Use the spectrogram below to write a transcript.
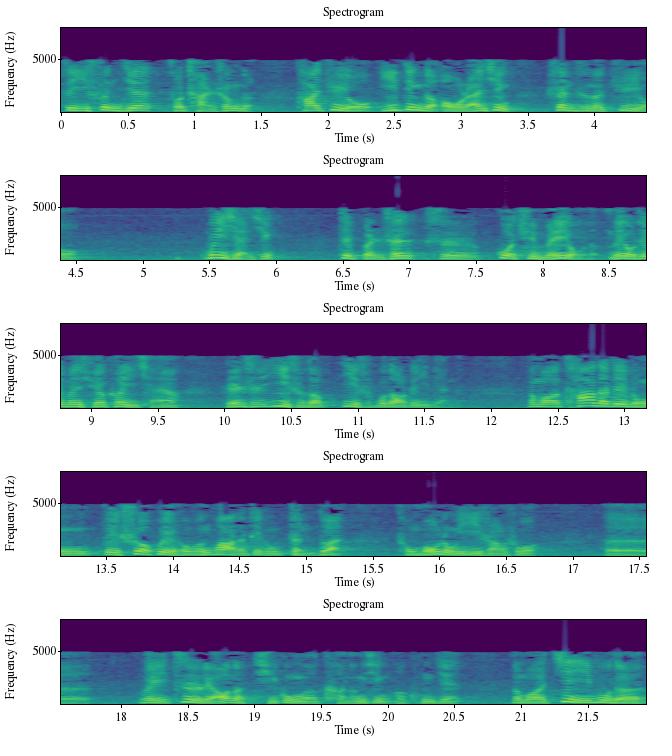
这一瞬间所产生的，它具有一定的偶然性，甚至呢具有危险性。这本身是过去没有的，没有这门学科以前啊，人是意识到意识不到这一点的。那么他的这种对社会和文化的这种诊断，从某种意义上说，呃，为治疗呢提供了可能性和空间。那么进一步的。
